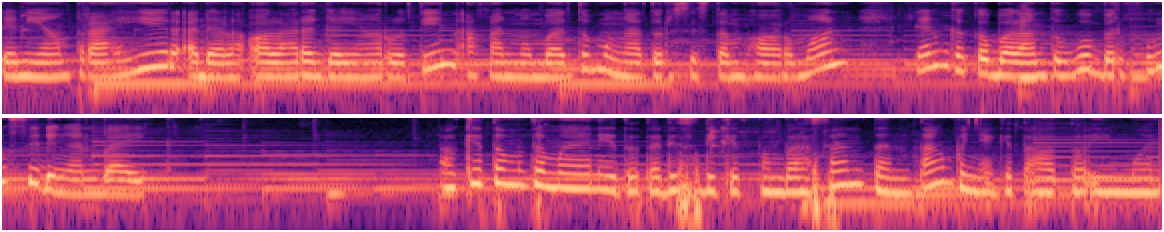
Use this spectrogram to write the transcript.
Dan yang terakhir adalah olahraga yang rutin akan membantu mengatur sistem hormon dan kekebalan tubuh berfungsi dengan baik. Oke teman-teman, itu tadi sedikit pembahasan tentang penyakit autoimun.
